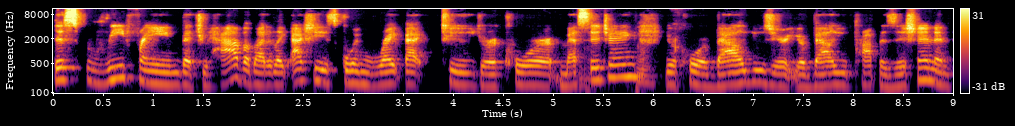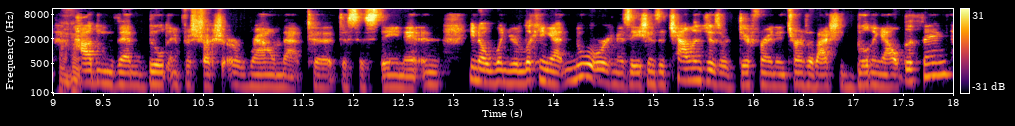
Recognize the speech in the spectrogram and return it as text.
this reframe that you have about it like actually is going right back to your core messaging mm-hmm. your core values your your value proposition and mm-hmm. how do you then build infrastructure around that to to sustain it and you know when you're looking at newer organizations the challenges are different in terms of actually building out the thing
